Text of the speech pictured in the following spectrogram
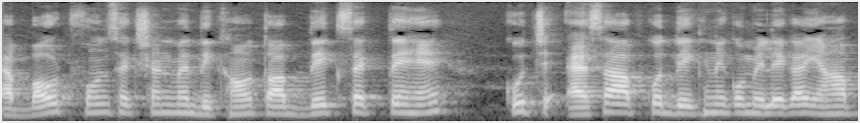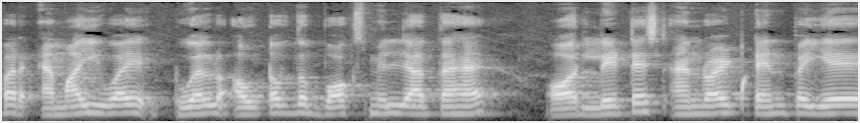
अबाउट फ़ोन सेक्शन में दिखाऊँ तो आप देख सकते हैं, कुछ ऐसा आपको देखने को मिलेगा। यहाँ पर M I Y twelve out of the box मिल जाता है और लेटेस्ट एंड्रॉयड टेन पे ये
